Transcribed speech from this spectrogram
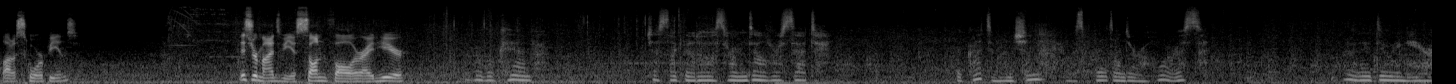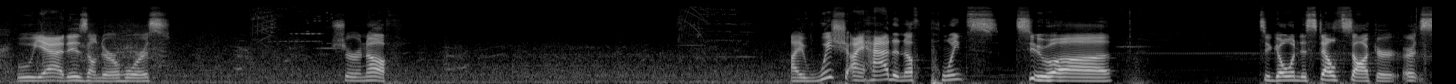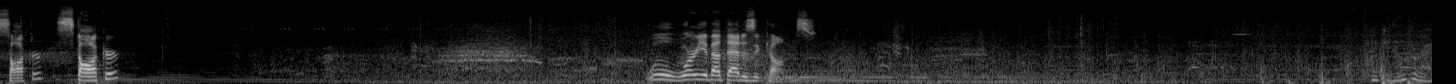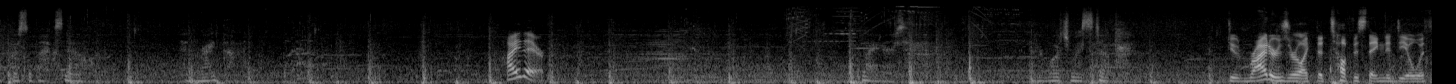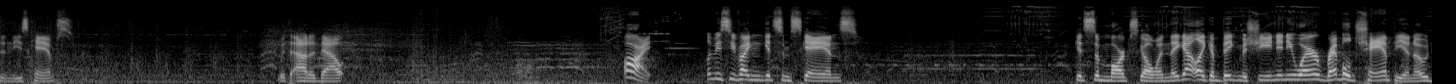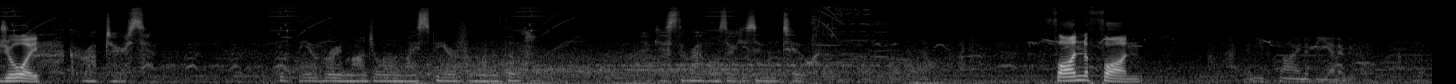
A lot of scorpions. This reminds me of Sunfall right here. Rebel camp. Just like that Oseram Delver said. Forgot to mention, it was built under a Horus. What are they doing here? Ooh, yeah, it is under a Horus. Sure enough. I wish I had enough points to, uh... To go into Stealth soccer or soccer Stalker? We'll worry about that as it comes. I can override bristlebacks now. And ride them. Hi there. Riders. Better watch my step. Dude, riders are like the toughest thing to deal with in these camps. Without a doubt. Alright. Let me see if I can get some scans. Get some marks going. They got like a big machine anywhere. Rebel champion. Oh joy. Corruptors. Put the override module in my spear for one of them. I guess the rebels are using them too. Fun, fun. Any sign of the enemy?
